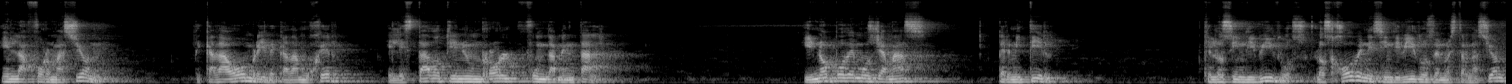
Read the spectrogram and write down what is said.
En la formación de cada hombre y de cada mujer, el Estado tiene un rol fundamental. Y no podemos ya más permitir que los individuos, los jóvenes individuos de nuestra nación,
